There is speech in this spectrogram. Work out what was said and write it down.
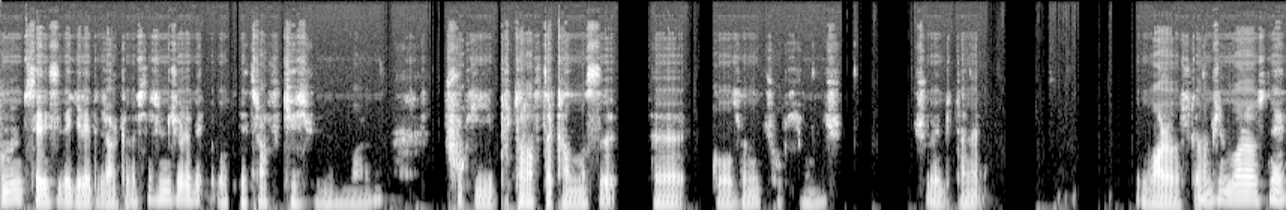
bunun serisi de gelebilir arkadaşlar. Şimdi şöyle bir etrafı keşfediyorum bu arada. Çok iyi. Bu tarafta kalması e, Golden'ın çok iyi olmuş. Şuraya bir tane Warhouse kanalım. Şimdi Warhouse ne?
